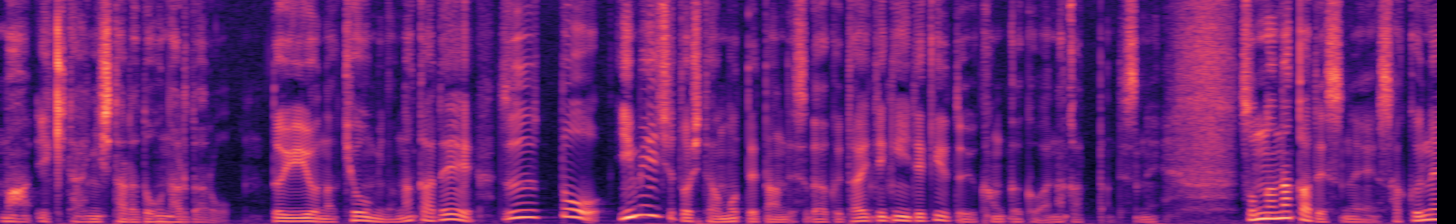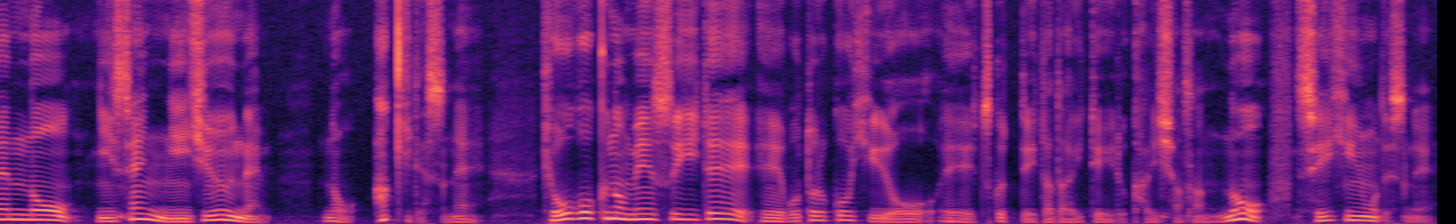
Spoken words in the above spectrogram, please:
まあ液体にしたらどうなるだろうというような興味の中でずっとイメージとしては持ってたんですが具体的にできるという感覚はなかったんですね。そんな中ですね昨年の2020年の秋ですね京極の名水で、えー、ボトルコーヒーを、えー、作っていただいている会社さんの製品をですね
